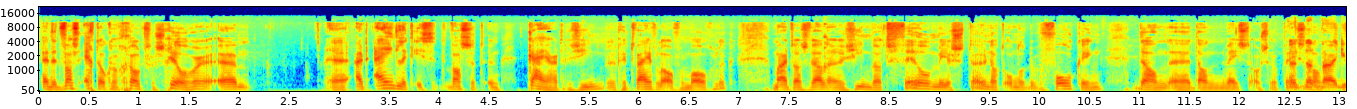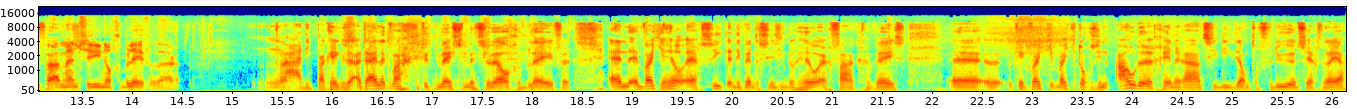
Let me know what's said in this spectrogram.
En het was echt ook een groot verschil, hoor. Um, uh, uiteindelijk is het, was het een keihard regime, er geen twijfel over mogelijk. Maar het was wel een regime wat veel meer steun had onder de bevolking... dan, uh, dan de meeste Oost-Europese landen. Dat waren die paar mensen die nog gebleven waren. Nou, die pak ik. Dus uiteindelijk waren natuurlijk de meeste mensen wel gebleven. En, en, wat je heel erg ziet, en ik ben er sindsdien nog heel erg vaak geweest... Uh, kijk, wat je, wat je toch eens in oudere generatie die dan toch voortdurend zegt... nou ja,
